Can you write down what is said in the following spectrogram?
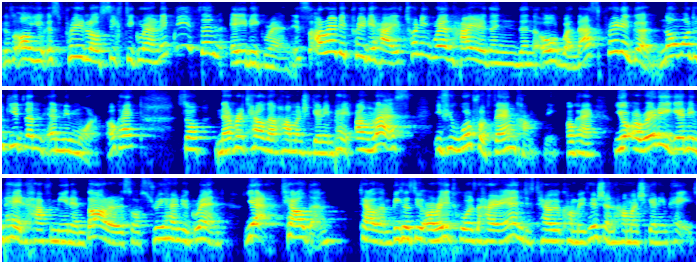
It's oh, you it's pretty low, 60 grand. Maybe it's an 80 grand. It's already pretty high. It's 20 grand higher than, than the old one. That's pretty good. No more to give them any more. Okay. So never tell them how much you're getting paid unless if you work for a FAANG company, okay, you're already getting paid half a million dollars or 300 grand. Yeah, tell them tell them because you're already towards the higher end, just tell your competition how much you're getting paid.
